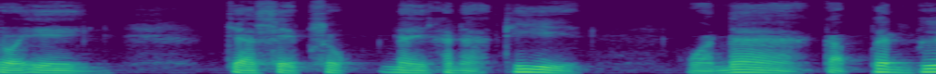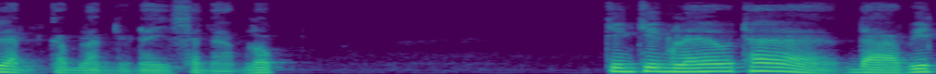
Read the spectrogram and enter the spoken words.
ตัวเอง จะเสพสุขในขณะที่หัวหน้ากับเพื่อนๆกำลังอยู่ในสนามรบ จริงๆแล้วถ้าดาวิด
